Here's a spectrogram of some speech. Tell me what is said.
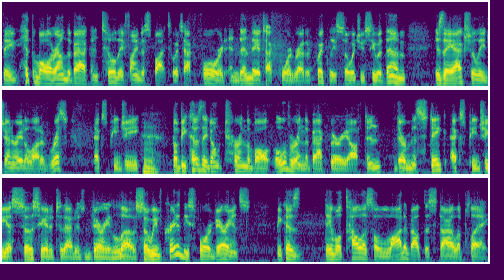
they hit the ball around the back until they find a spot to attack forward, and then they attack forward rather quickly. So what you see with them is they actually generate a lot of risk XPG, hmm. but because they don't turn the ball over in the back very often, their mistake XPG associated to that is very low. So we've created these four variants because they will tell us a lot about the style of play.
